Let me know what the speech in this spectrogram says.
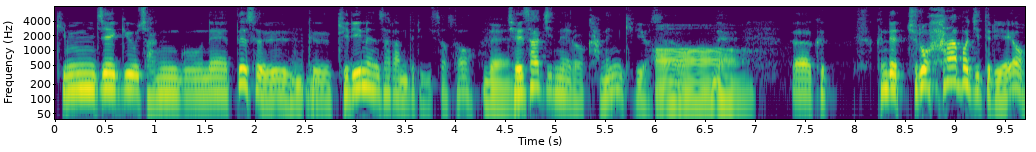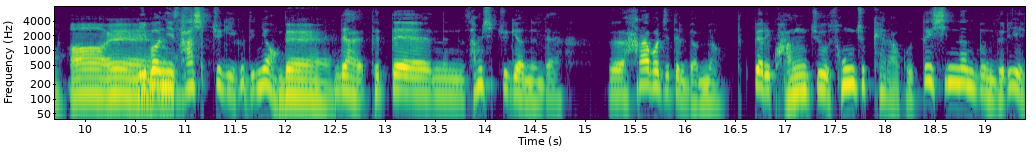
김재규 장군의 뜻을 음. 음. 그 기리는 사람들이 있어서 네. 제사 지내러 가는 길이었어요. 아. 네. 어, 그 근데 주로 할아버지들이에요. 아, 예. 이번이 40주기거든요. 네. 근데 그때는 30주기였는데 그 할아버지들 몇 명, 특별히 광주 송죽회라고 뜻 있는 분들이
